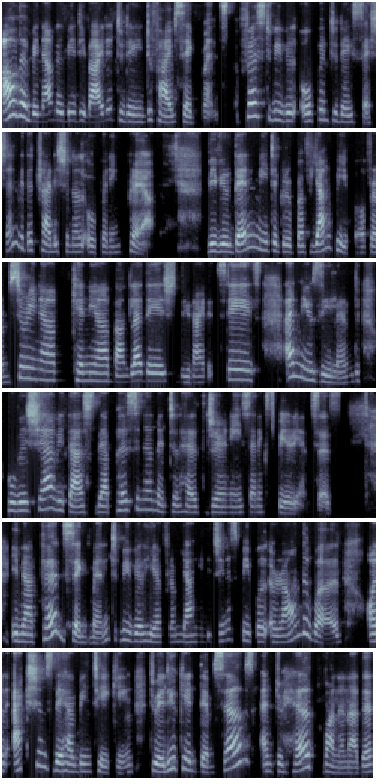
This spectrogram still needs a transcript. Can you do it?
Our webinar will be divided today into five segments. First, we will open today's session with a traditional opening prayer. We will then meet a group of young people from Suriname, Kenya, Bangladesh, the United States, and New Zealand who will share with us their personal mental health journeys and experiences. In our third segment, we will hear from young Indigenous people around the world on actions they have been taking to educate themselves and to help one another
